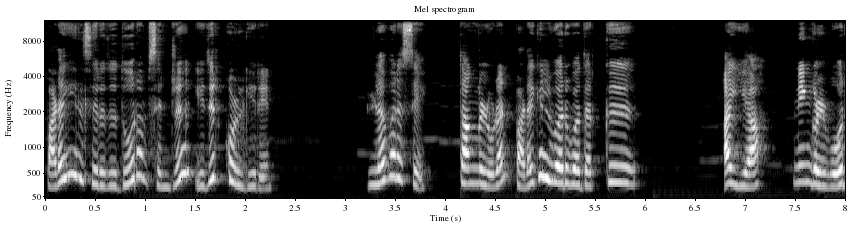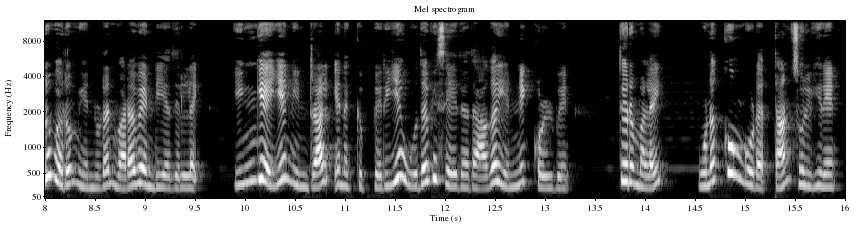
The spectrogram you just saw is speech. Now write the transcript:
படகில் சிறிது தூரம் சென்று எதிர்கொள்கிறேன். இளவரசே தங்களுடன் படகில் வருவதற்கு ஐயா நீங்கள் ஒருவரும் என்னுடன் வரவேண்டியதில்லை. இங்கேயே நின்றால் எனக்கு பெரிய உதவி செய்ததாக எண்ணிக்கொள்வேன். திருமலை உனக்கும் கூடத்தான் சொல்கிறேன்.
